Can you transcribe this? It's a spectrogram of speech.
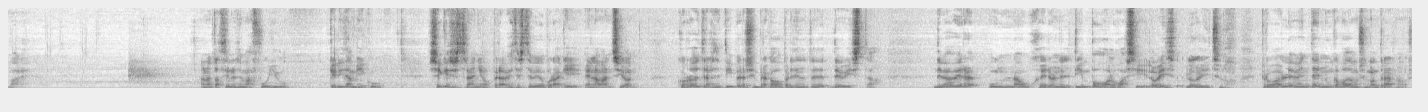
Vale. Anotaciones de Mafuyu. Querida Miku, sé que es extraño, pero a veces te veo por aquí, en la mansión. Corro detrás de ti, pero siempre acabo perdiéndote de vista. Debe haber un agujero en el tiempo o algo así, ¿lo veis? Lo que he dicho. Probablemente nunca podamos encontrarnos.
